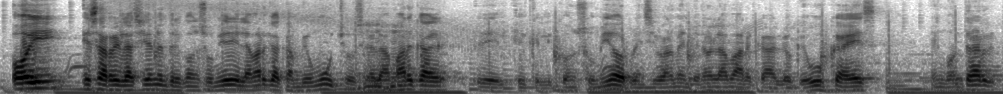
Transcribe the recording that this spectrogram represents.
hoy esa relación entre el consumidor y la marca cambió mucho. O sea, la marca, el, el consumidor principalmente, no la marca, lo que busca es encontrar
